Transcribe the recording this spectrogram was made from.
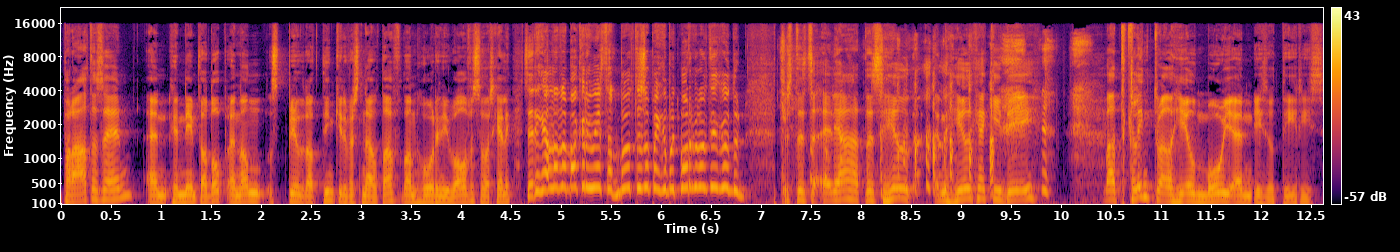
praten zijn en je neemt dat op en dan speel je dat tien keer versneld af, dan horen die walvissen waarschijnlijk Zijn aan de bakker geweest? Dat boot is op en je moet morgen nog dit gaan doen. Dus het is, eh, ja, het is heel, een heel gek idee. Maar het klinkt wel heel mooi en esoterisch.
